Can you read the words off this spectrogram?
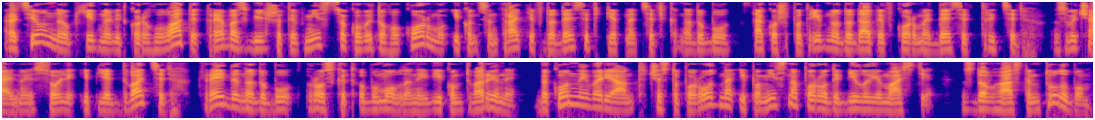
Раціон необхідно відкоригувати, треба збільшити вміст соковитого корму і концентратів до 10-15 к на добу. Також потрібно додати в корми 10-30 г звичайної солі і 5-20 г крейди на добу, розкид обумовлений віком тварини, беконний варіант, чистопородна і помісна породи білої масті з довгастим тулубом,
